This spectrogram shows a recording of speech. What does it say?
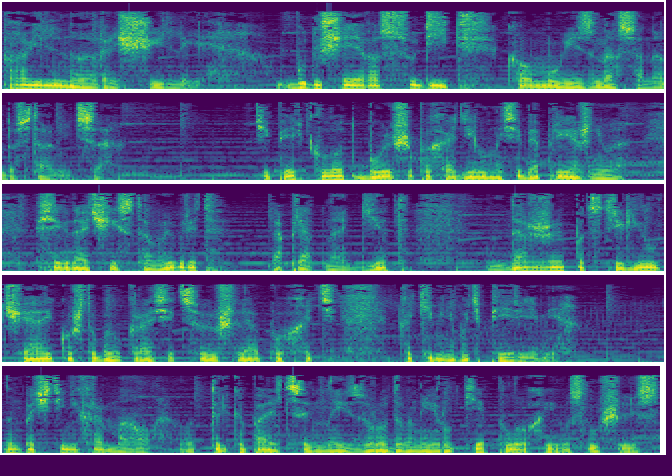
Правильно решили. Будущее рассудит, кому из нас она достанется. Теперь Клод больше походил на себя прежнего. Всегда чисто выбрит, опрятно одет, даже подстрелил чайку, чтобы украсить свою шляпу хоть какими-нибудь перьями. Он почти не хромал, вот только пальцы на изуродованной руке плохо его слушались.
